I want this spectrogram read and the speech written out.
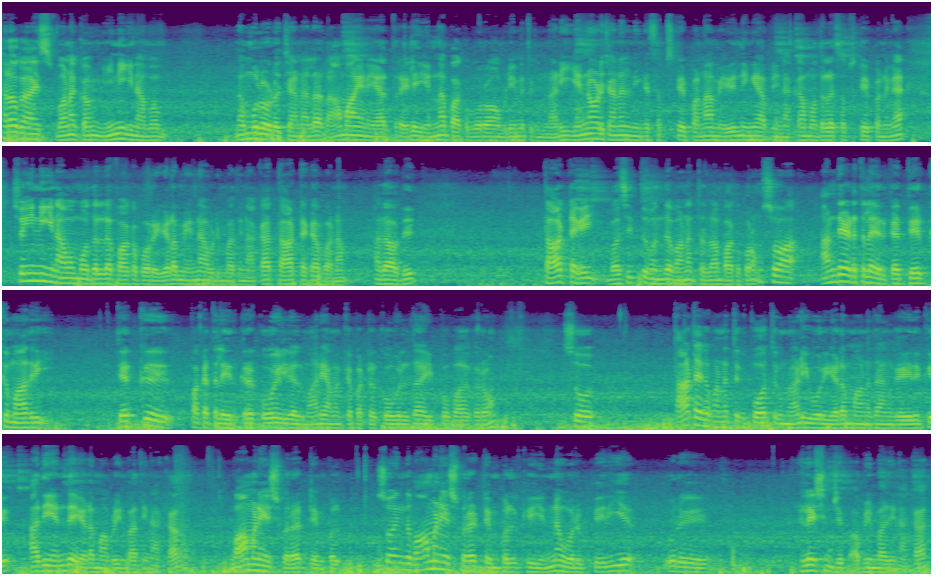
Hello guys வணக்கம். இன்றைக்கி நம்ம நம்மளோட சேனலில் ராமாயண யாத்திரையில் என்ன பார்க்க போகிறோம் அப்படின்றதுக்கு முன்னாடி என்னோட சேனல் நீங்கள் சப்ஸ்கிரைப் பண்ணாமல் இருந்தீங்க அப்படின்னாக்கா முதல்ல சப்ஸ்கிரைப் பண்ணுங்கள் ஸோ இன்றைக்கி நாம் முதல்ல பார்க்க போகிற இடம் என்ன அப்படின்னு பார்த்தீங்கன்னாக்கா தாட்டக வனம். அதாவது தாட்டகை வசித்து வந்த வனத்தை தான் பார்க்க போகிறோம் ஸோ அந்த இடத்துல இருக்க தெற்கு மாதிரி தெற்கு பக்கத்தில் இருக்கிற கோயில்கள் மாதிரி அமைக்கப்பட்ட கோவில் தான் இப்போ பார்க்குறோம். ஸோ தாட்டக வனத்துக்கு போகிறதுக்கு முன்னாடி ஒரு இடமானது அங்கே இருக்குது அது எந்த இடம் அப்படின்னு பார்த்தீங்கன்னாக்கா வாமனேஸ்வரர் டெம்பிள் ஸோ இந்த வாமனேஸ்வரர் டெம்பிளுக்கு என்ன ஒரு பெரிய ஒரு ரிலேஷன்ஷிப் அப்படின்னு பார்த்தீங்கன்னாக்கா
